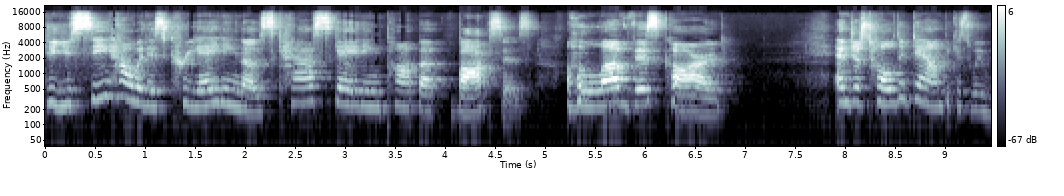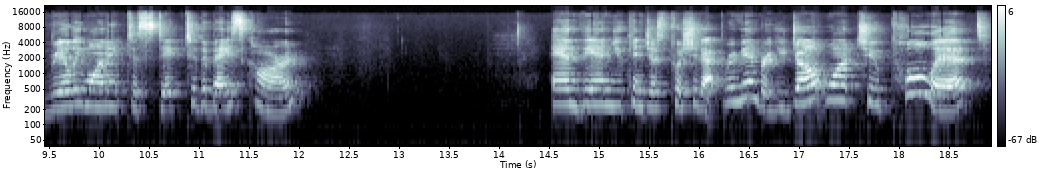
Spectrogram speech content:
Do you see how it is creating those cascading pop-up boxes? I love this card and just hold it down because we really want it to stick to the base card. And then you can just push it up. Remember, you don't want to pull it.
